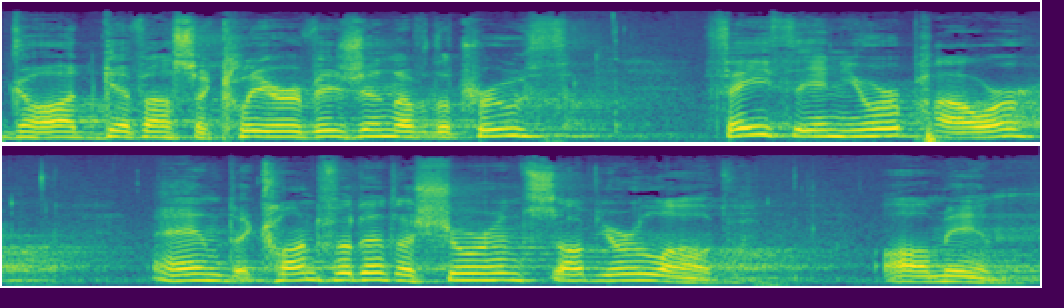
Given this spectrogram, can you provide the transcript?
God, give us a clear vision of the truth, faith in your power, and confident assurance of your love. Amen.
